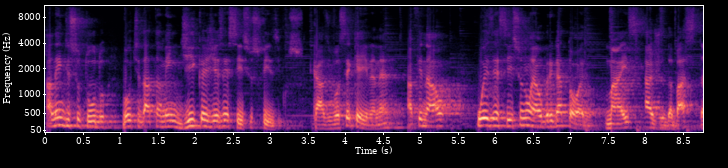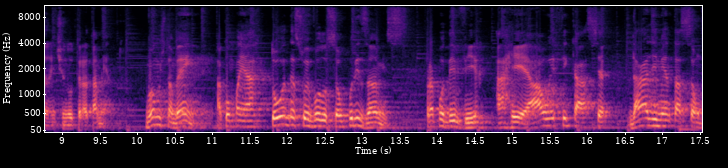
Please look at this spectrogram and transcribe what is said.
Além disso tudo, vou te dar também dicas de exercícios físicos, caso você queira, né? Afinal, o exercício não é obrigatório, mas ajuda bastante no tratamento. Vamos também acompanhar toda a sua evolução por exames, para poder ver a real eficácia da alimentação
